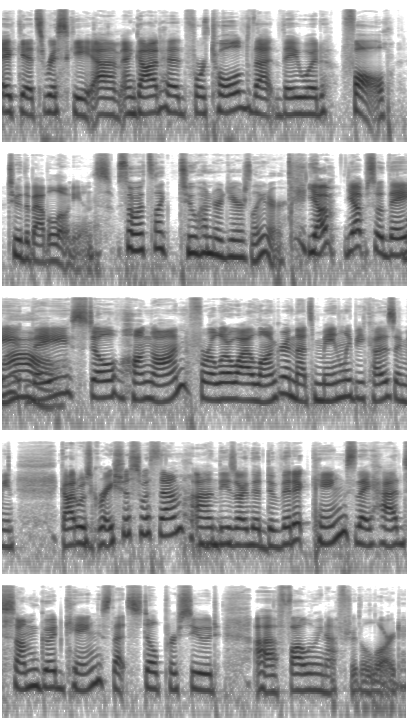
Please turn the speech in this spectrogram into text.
it gets risky. Um, and God had foretold that they would fall to the Babylonians. So it's like 200 years later. Yep, yep. So they Wow. they still hung on for a little while longer, and that's mainly because I mean, God was gracious with them. Uh, These are the Davidic kings. They had some good kings that still pursued uh, following after the Lord.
